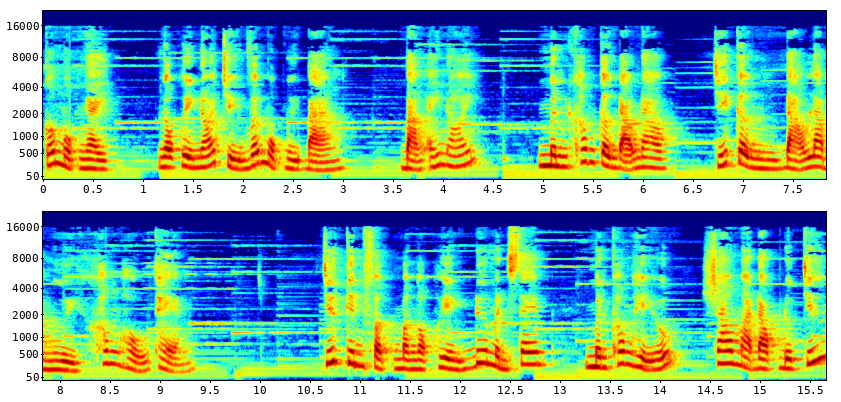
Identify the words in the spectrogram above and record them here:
Có một ngày, ngọc huyền nói chuyện với một người bạn. Bạn ấy nói, mình không cần đạo nào, chỉ cần đạo làm người không hổ thẹn. Chứ kinh phật mà ngọc huyền đưa mình xem, mình không hiểu sao mà đọc được chứ?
